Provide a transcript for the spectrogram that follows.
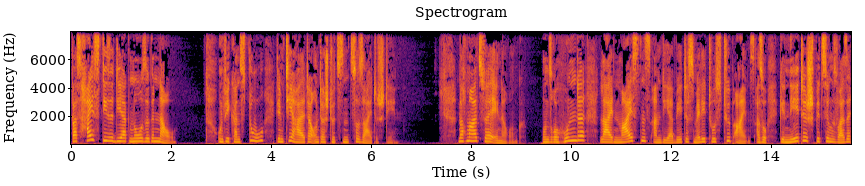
was heißt diese Diagnose genau? Und wie kannst du dem Tierhalter unterstützend zur Seite stehen? Nochmal zur Erinnerung. Unsere Hunde leiden meistens am Diabetes mellitus Typ 1, also genetisch bzw.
